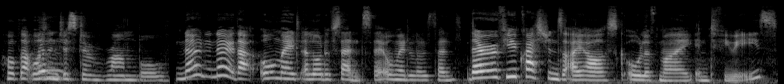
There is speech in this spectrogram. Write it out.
Hope that wasn't Um, just a ramble. No, no, no, that all made a lot of sense. It all made a lot of sense. There are a few questions that I ask all of my interviewees.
